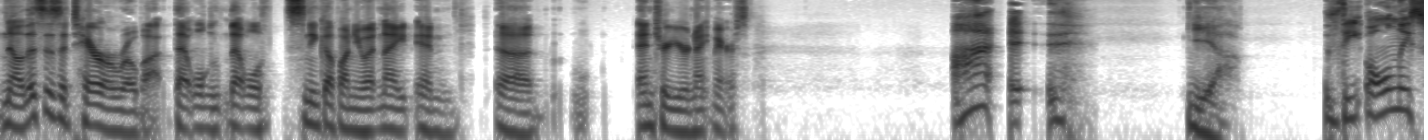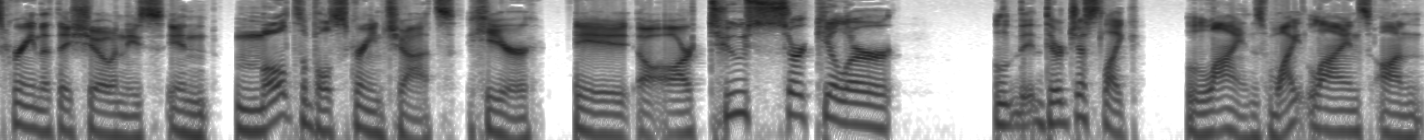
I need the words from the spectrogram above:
no, this is a terror robot that will that will sneak up on you at night and uh, enter your nightmares. I, Yeah, the only screen that they show in these in multiple screenshots here Eh, are two circular. They're just like lines, white lines on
